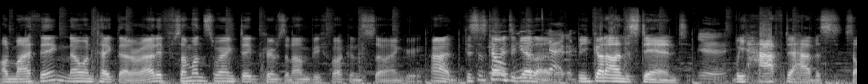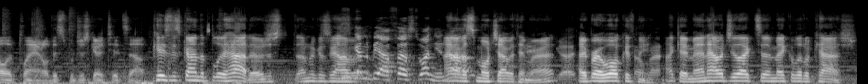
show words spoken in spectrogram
on my thing. No one take that, alright? If someone's wearing deep crimson, I'm gonna be fucking so angry. Alright, this is coming Yo, together. mute. But you gotta understand. Yeah. We have to have a solid plan, or this will just go tits up. Who's this guy in the blue hat? I'm just I'm just gonna is have, going to be our first one, you know. I know. have a small chat with him, alright? Hey, bro, walk with me. Okay, man. How would you like to make a little cash?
